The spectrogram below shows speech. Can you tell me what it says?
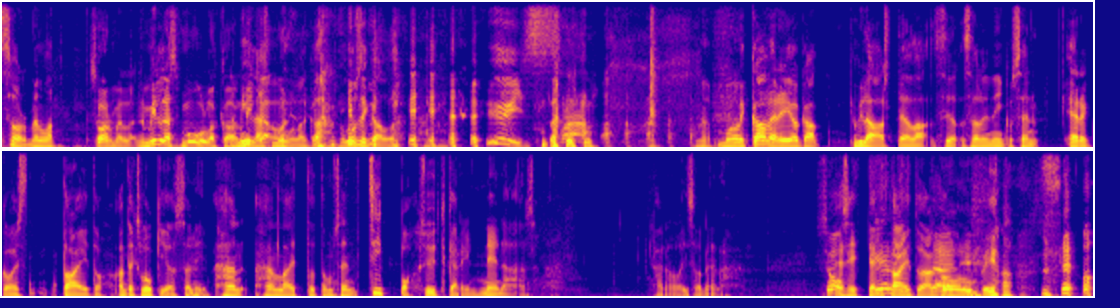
sormella. sormella. No milläs muullakaan? No milläs Mikä on? muullakaan? Lusikalla. Hyi saa. Mulla oli kaveri, joka yläasteella, se, oli niinku sen erikoistaito, anteeksi lukiossa, Mm. mm. niin hän, hän laittoi tommosen zippo-sytkärin nenäänsä. Hän oli iso nenä. Se on Esitteli erittäin- koulun pihan. Se on.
